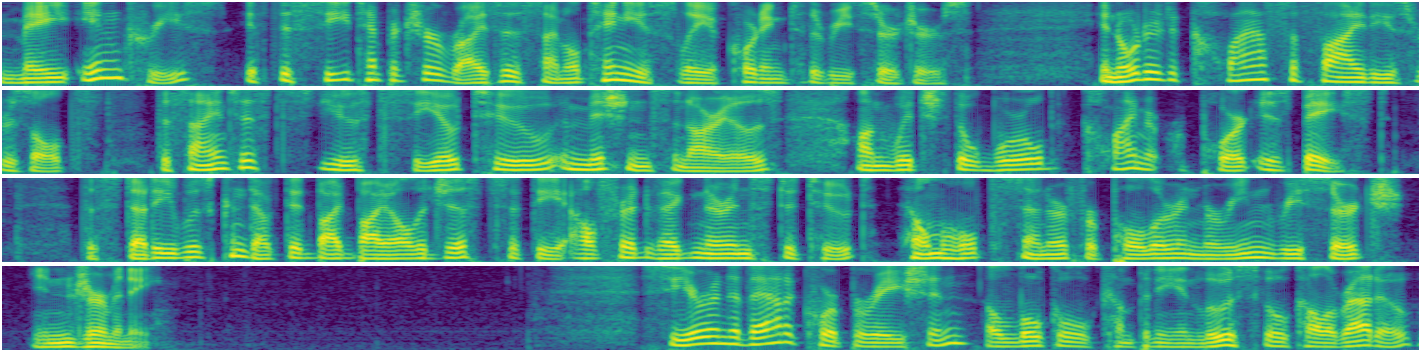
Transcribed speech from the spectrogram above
may increase if the sea temperature rises simultaneously, according to the researchers. In order to classify these results, the scientists used CO2 emission scenarios on which the World Climate Report is based. The study was conducted by biologists at the Alfred Wegener Institute, Helmholtz Center for Polar and Marine Research in Germany. Sierra Nevada Corporation, a local company in Louisville, Colorado,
